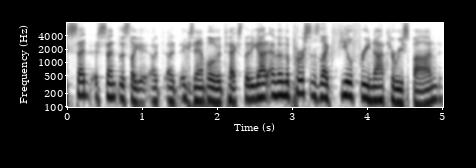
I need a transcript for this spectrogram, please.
said sent this like a, a example of a text that he got, and then the person's like, "Feel free not to respond."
